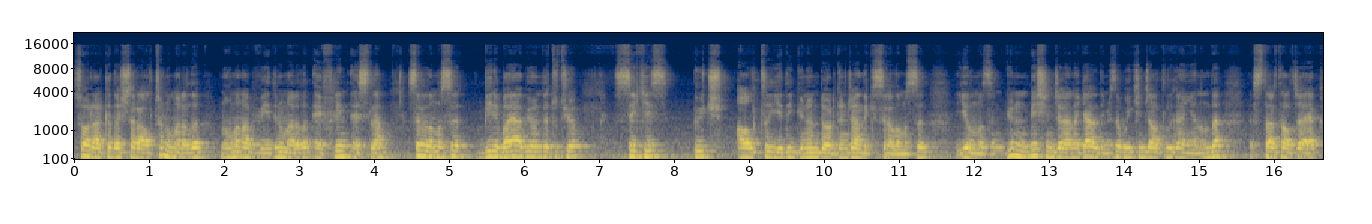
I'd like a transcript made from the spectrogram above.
Sonra arkadaşlar 6 numaralı Numan abi ve 7 numaralı Eflin Eslem. Sıralaması biri bayağı bir önde tutuyor. 8, 3, 6, 7 günün 4. andaki sıralaması Yılmaz'ın. Günün 5. ayağına geldiğimizde bu ikinci altılı ganyanında start alacağı ayak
